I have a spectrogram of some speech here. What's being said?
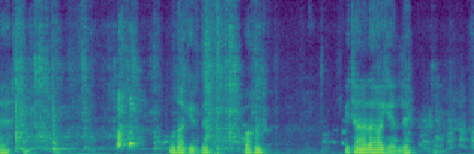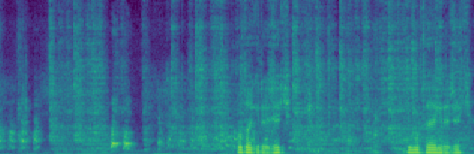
Evet. Bu da girdi. Bakın. Bir tane daha geldi. Bu da girecek. Yumurtaya girecek.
